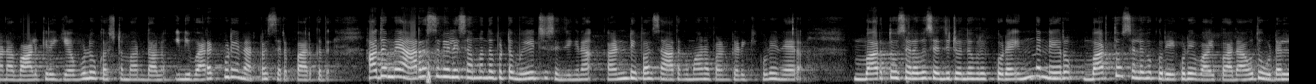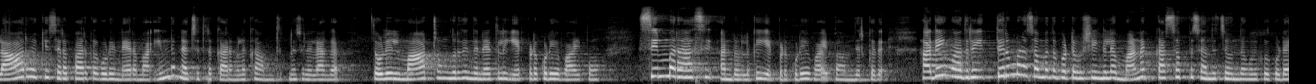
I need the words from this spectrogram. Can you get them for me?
ஆனால் வாழ்க்கையில் எவ்வளோ கஷ்டமாக இருந்தாலும் இனி வரக்கூடிய நாட்கள் சிறப்பாக இருக்குது. அதுவுமே அரசு வேலை சம்மந்தப்பட்ட முயற்சி செஞ்சிங்கன்னா கண்டிப்பாக சாதகமான பலன் கிடைக்கக்கூடிய நேரம். மருத்துவ செலவு செஞ்சுட்டு வந்தவங்களுக்கு கூட இந்த நேரம் மருத்துவ செலவு குறையக்கூடிய வாய்ப்பு அதாவது உடல் ஆரோக்கியம் சிறப்பாக இருக்கக்கூடிய நேரமாக இந்த நட்சத்திரக்காரங்களுக்கு அமைஞ்சிருக்குன்னு சொல்லலாங்க தொழில் மாற்றங்கிறது இந்த நேரத்தில் ஏற்படக்கூடிய வாய்ப்பும் சிம்ம ராசி அன்பர்களுக்கு ஏற்படக்கூடிய வாய்ப்பு அமைஞ்சிருக்குது. அதே மாதிரி திருமணம் சம்மந்தப்பட்ட விஷயங்களை மனக்கசப்பு சந்திச்சு வந்தவங்களுக்கு கூட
